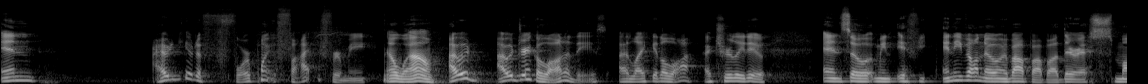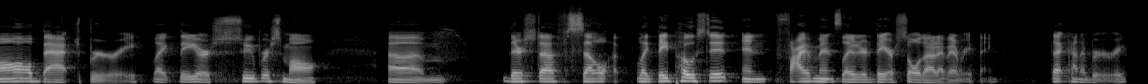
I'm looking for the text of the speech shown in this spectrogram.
And I would give it a four point five for me. Oh wow, I would I would drink a lot of these. I like it a lot. I truly do. And so, I mean, if any of y'all know about Baa Baa, they're a small batch brewery. Like they are super small. Um, their stuff sell like they post it, and five minutes later they are sold out of everything. That kind of brewery.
